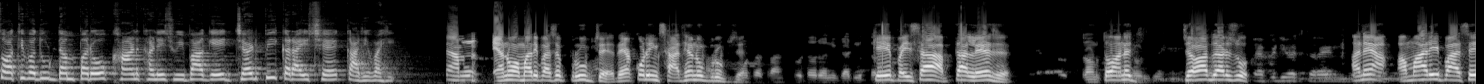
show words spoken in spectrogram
સોથી વધુ ડમ્પરો ખાણ ખનિજ વિભાગે ઝડપી કરાઈ છે કાર્યવાહી. એનું અમારી પાસે પ્રૂફ છે. રેકોર્ડિંગ સાથેનું પ્રૂફ છે. કે પૈસા આપતા લે છે તો અને જવાબદાર શું? અને અમારી પાસે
